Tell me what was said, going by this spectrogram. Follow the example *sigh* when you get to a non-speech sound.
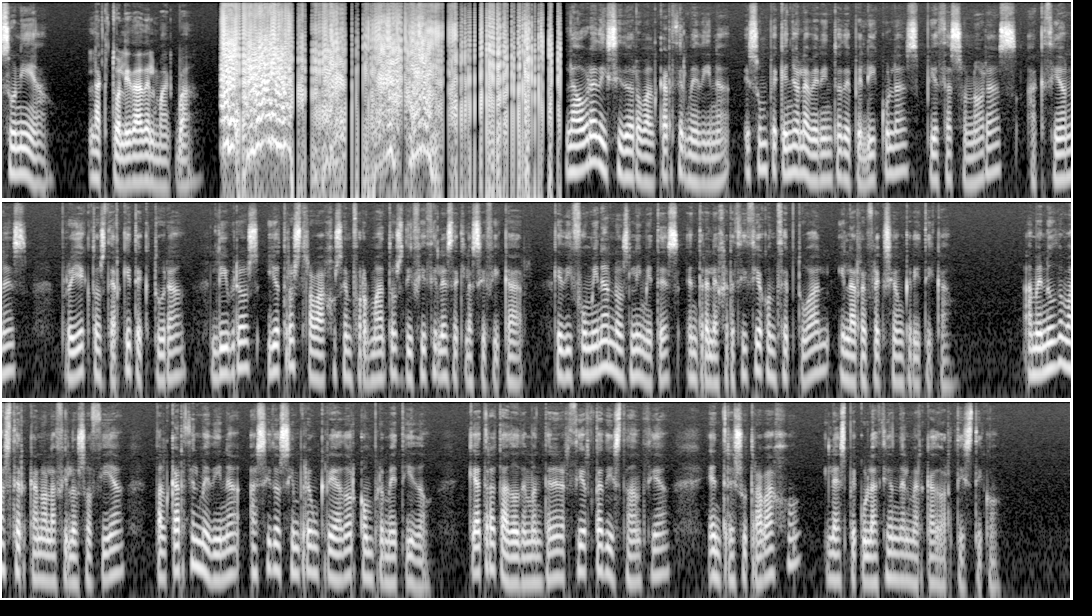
Sunía, la actualidad del MACBA. La obra de Isidoro Valcárcel Medina es un pequeño laberinto de películas, piezas sonoras, acciones, proyectos de arquitectura, libros y otros trabajos en formatos difíciles de clasificar, que difuminan los límites entre el ejercicio conceptual y la reflexión crítica. A menudo más cercano a la filosofía, Valcárcel Medina ha sido siempre un creador comprometido, que ha tratado de mantener cierta distancia entre su trabajo y la especulación del mercado artístico.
